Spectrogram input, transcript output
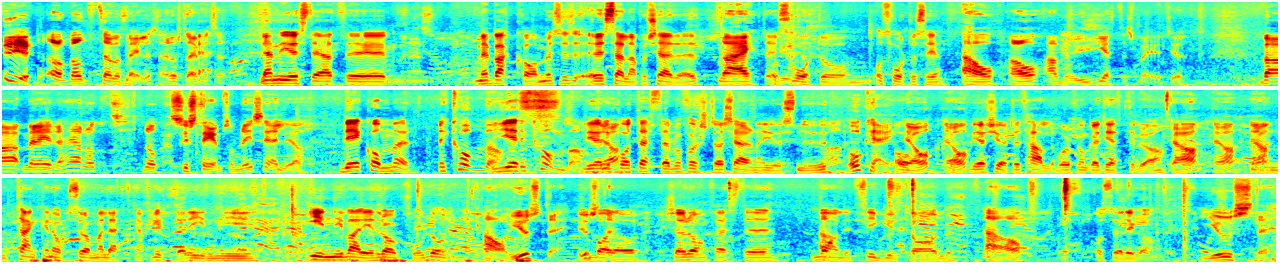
Jag behöver inte tömma bilen sen och släppa sen. Nej men just det att eh, med backkameror så är det sällan på kärror. Nej, det är Och det svårt att, och svårt att se. Ja, ja, ja men det är ju jättesmidigt ju. Va, men är det här något, något system som ni säljer? Det kommer. Det kommer? Yes. Det kommer? Vi håller ja. på att testa på första kärrorna just nu. Okej, Och ja, ja. Vi har kört ett halvår och funkat jättebra. Ja, ja, ja. Men tanken är också att man lätt kan flytta det in i, in i varje dragfordon. Ja, just det. Just bara det. att köra ramfäste, vanligt cigguttag Ja, och så är det igång. just det.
